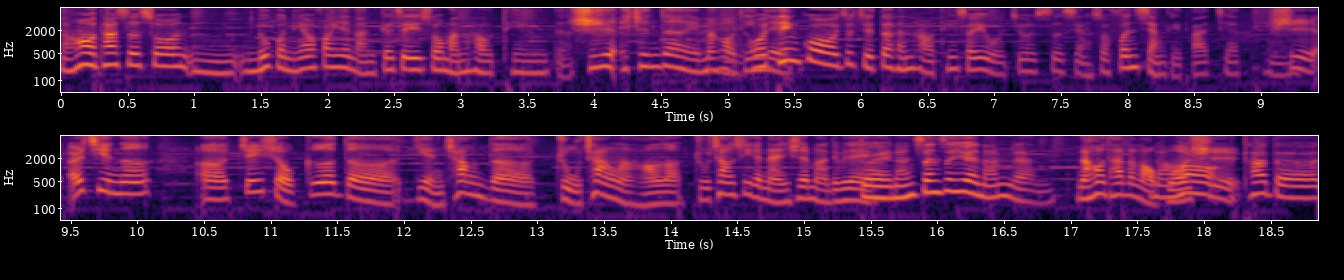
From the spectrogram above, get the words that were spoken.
然后他是说，嗯，如果你要放越南歌，这一首蛮好听的。是，哎，真的也蛮好听的。我听过，就觉得很好听，所以我就是想说分享给大家听。是，而且呢，呃，这首歌的演唱的主唱了，好了，主唱是一个男生嘛，对不对？对，男生是越南人，然后他的老婆是他的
